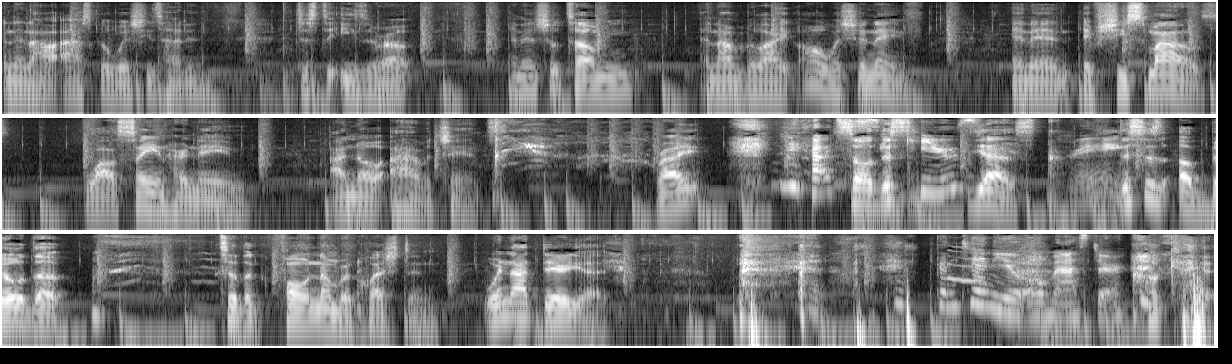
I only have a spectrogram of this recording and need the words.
and then I'll ask her where she's headed, just to ease her up. And then she'll tell me, and I'll be like, oh, what's your name? And then if she smiles while saying her name, I know I have a chance. right? To So this, cues? yes, Great. this is a build up to the phone number question. We're not there yet. Continue, oh master. Okay.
